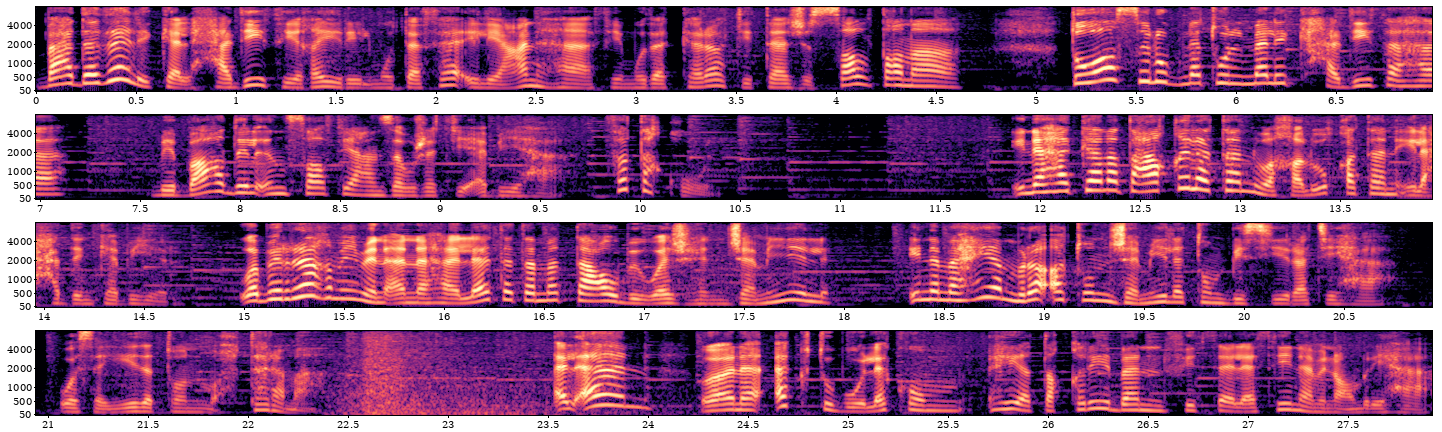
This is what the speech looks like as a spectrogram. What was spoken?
بعد ذلك الحديث غير المتفائل عنها في مذكرات تاج السلطنة تواصل ابنة الملك حديثها ببعض الإنصاف عن زوجة أبيها فتقول إنها كانت عاقلة وخلوقة إلى حد كبير وبالرغم من أنها لا تتمتع بوجه جميل إنما هي امرأة جميلة بسيرتها وسيدة محترمة. الآن وأنا أكتب لكم هي تقريباً في الثلاثين من عمرها.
